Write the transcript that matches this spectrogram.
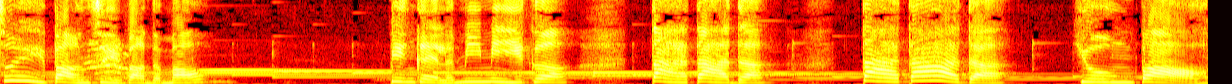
最棒最棒的猫。”并给了咪咪一个大大的、大大的拥抱。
